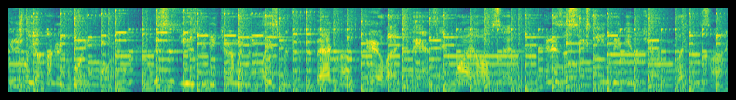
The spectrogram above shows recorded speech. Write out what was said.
usually 144. This is used to determine the placement of the background parallax bands and Y offset and is a 16-bit integer, like the sign.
